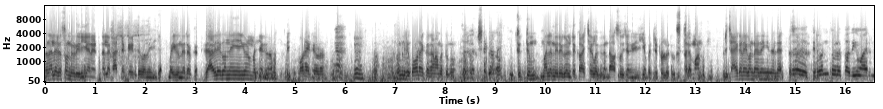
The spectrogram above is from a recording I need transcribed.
നല്ല രസമുണ്ട് ഇവിടെ ഇരിക്കാനായിട്ട്. നല്ല കാറ്റൊക്കെ ആയിട്ട് വന്നിരിക്കാം വൈകുന്നേരം ഒക്കെ രാവിലെയൊക്കെ വന്നു കഴിഞ്ഞാൽ എനിക്ക് മഞ്ഞൊക്കെ കാണാം. കോടയൊക്കെ ഇവിടെ നമ്മളിത് കോടയൊക്കെ കാണാൻ പറ്റുന്നു. ചുറ്റും മലനിരകളുടെ കാഴ്ചകളൊക്കെ കണ്ട് ആസ്വദിച്ച് അങ്ങനെ ഇരിക്കാൻ പറ്റിയിട്ടുള്ള ഒരു സ്ഥലമാണ്. ഒരു ചായക്കടയൊക്കെ ഉണ്ടായിരുന്നെങ്കിൽ നല്ല തിരുവനന്തപുരത്ത് അധികം ആരും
